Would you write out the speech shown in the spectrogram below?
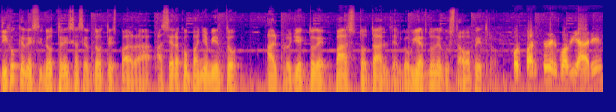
dijo que destinó tres sacerdotes para hacer acompañamiento al proyecto de paz total del gobierno de Gustavo Petro. Por parte del Guaviare,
